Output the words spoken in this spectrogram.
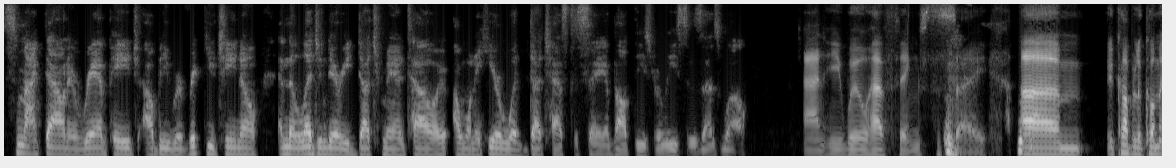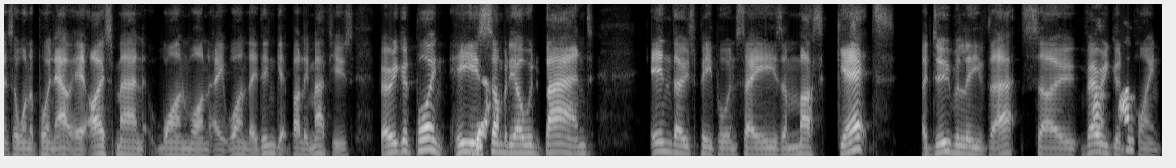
SmackDown and Rampage. I'll be with Rick Ucchino and the legendary Dutch Mantell. I want to hear what Dutch has to say about these releases as well. and he will have things to say. um, a couple of comments I want to point out here. Iceman one one eight one. They didn't get Buddy Matthews. Very good point. He is Yeah. somebody I would band in those people and say he's a must get. I do believe that. So very good I'm- point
